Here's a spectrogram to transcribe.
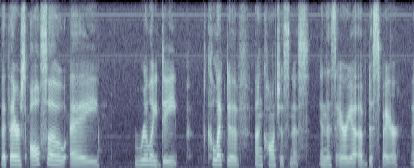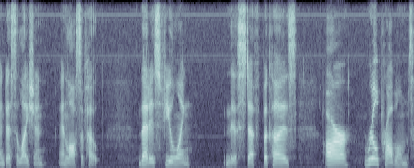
that there's also a really deep collective unconsciousness in this area of despair and desolation and loss of hope that is fueling this stuff because our real problems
